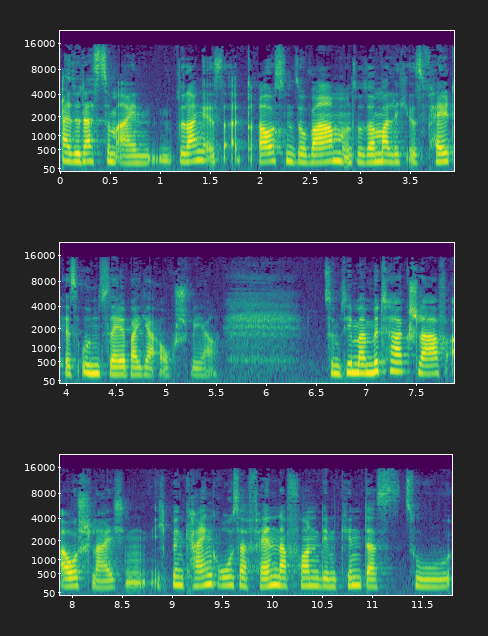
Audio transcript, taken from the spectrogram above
Also das zum einen. Solange es draußen so warm und so sommerlich ist, fällt es uns selber ja auch schwer. Zum Thema Mittagsschlaf ausschleichen. Ich bin kein großer Fan davon, dem Kind das zu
